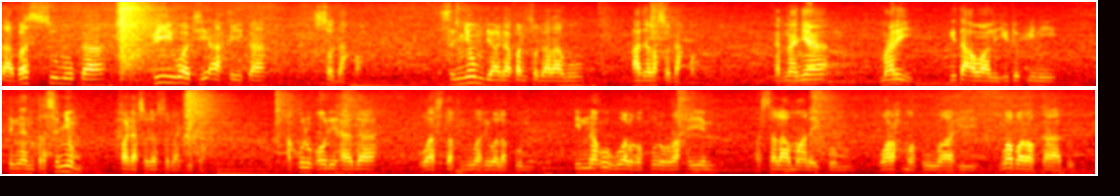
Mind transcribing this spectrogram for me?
tabassumuka fi wajhi akhika sodakoh. Senyum di hadapan saudaramu adalah sodakoh. Karenanya, mari kita awali hidup ini dengan tersenyum pada saudara-saudara kita. Aku qouli hadza wa astaghfirullahi wa lakum. Innahu huwal ghafurur rahim. Assalamualaikum warahmatullahi wabarakatuh.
